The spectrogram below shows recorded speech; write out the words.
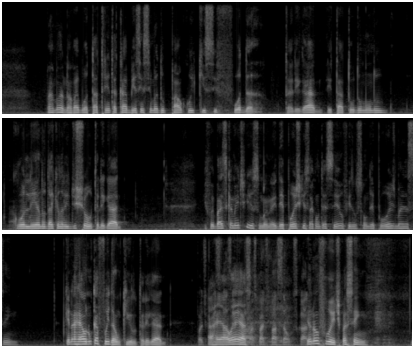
Mas, mano, nós vai botar 30 cabeças em cima do palco e que se foda, tá ligado? E tá todo mundo colhendo daquilo ali de show, tá ligado? E foi basicamente isso, mano. Aí depois que isso aconteceu, eu fiz um som depois, mas assim. Porque na real eu nunca fui dar um quilo, tá ligado? Pode a real é essa. Participação com os caras. Eu não fui, tipo assim.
